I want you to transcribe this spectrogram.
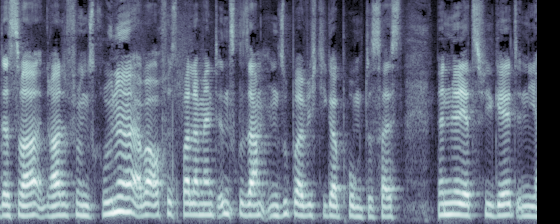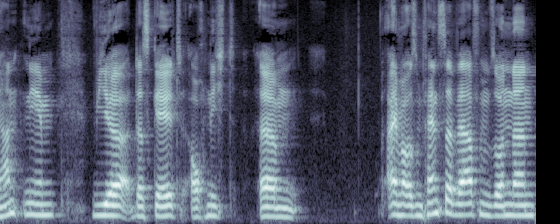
das war gerade für uns Grüne, aber auch fürs Parlament insgesamt ein super wichtiger Punkt. Das heißt, wenn wir jetzt viel Geld in die Hand nehmen, wir das Geld auch nicht ähm, einfach aus dem Fenster werfen, sondern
